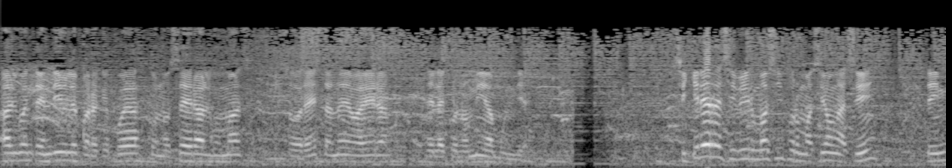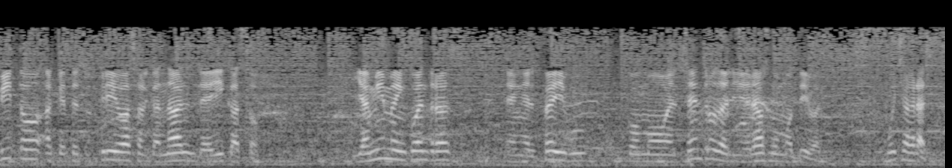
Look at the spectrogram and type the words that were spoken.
algo entendible para que puedas conocer algo más sobre esta nueva era de la economía mundial. Si quieres recibir más información así, te invito a que te suscribas al canal de ICASOF. Y a mí me encuentras en el Facebook como el Centro de Liderazgo Motiva. Muchas gracias.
